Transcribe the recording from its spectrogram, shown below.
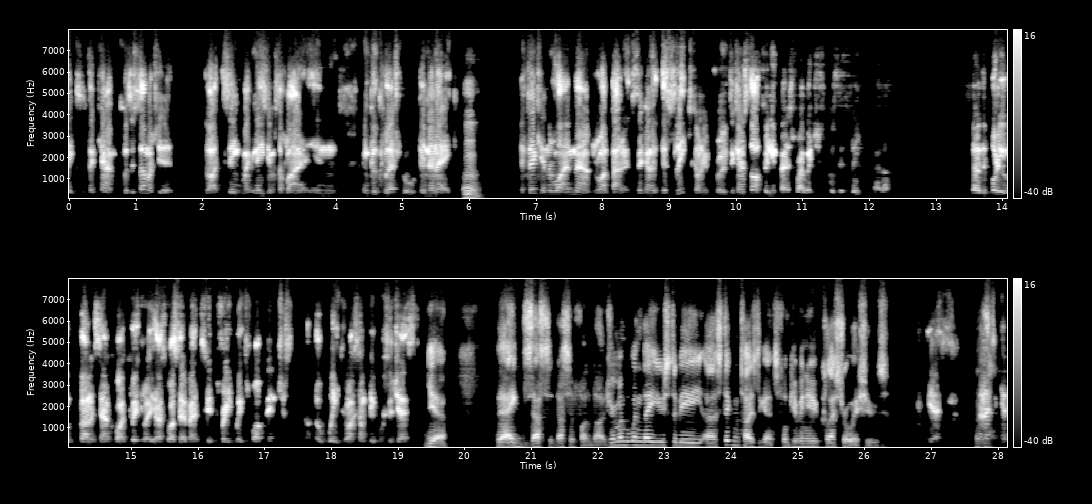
eggs if they can, because there's so much like zinc, magnesium, stuff like that in in good cholesterol in an egg. Mm. If they're getting the right amount, the right balance, they're gonna their sleep's gonna improve. They're gonna start feeling better straight away just because they're sleeping better. So the body will balance out quite quickly. That's why I said about two three weeks rather than just a week, like some people suggest. Yeah. The eggs, that's that's a fun diet. Do you remember when they used to be uh, stigmatized against for giving you cholesterol issues? Yes. And that's again,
